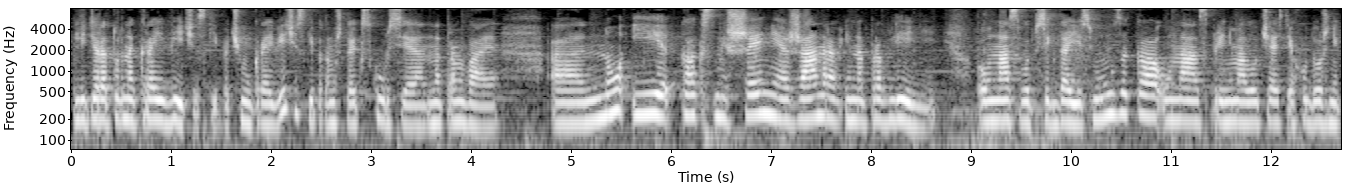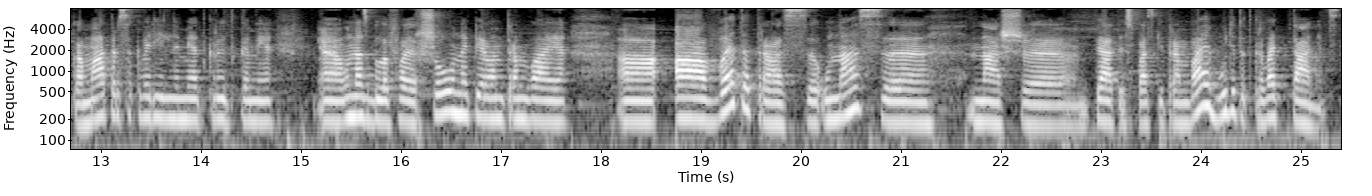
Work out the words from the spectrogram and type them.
литературно-краеведческий. Почему краеведческий? Потому что экскурсия на трамвае. А, но и как смешение жанров и направлений. У нас вот всегда есть музыка, у нас принимала участие художник-аматор с акварельными открытками, а, у нас было фаер-шоу на первом трамвае, а в этот раз у нас э, наш э, пятый Спасский трамвай будет открывать танец.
